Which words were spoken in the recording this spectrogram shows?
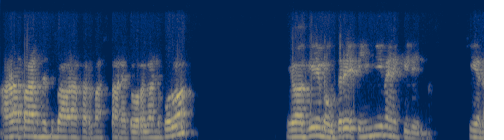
ආනාපාන සති භාවනා කර්මස්ථානය තෝරගන්න පුළුවන්. ඒ වගේම උදරේ පිම්බීම හැකිලිම කියන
